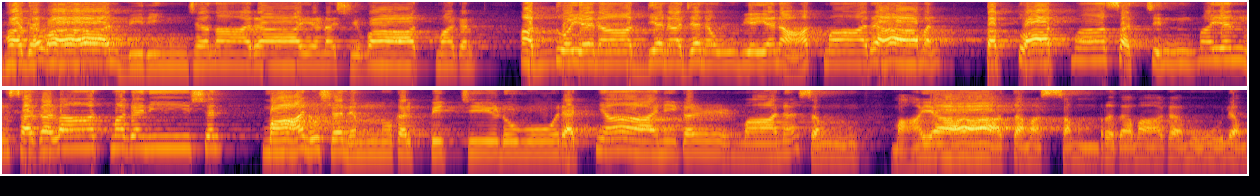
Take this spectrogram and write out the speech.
ഭഗവാൻ വിരിഞ്ച നാരായണ ശിവാത്മകൻ അദ്വയനാദ്യനജനവ്യയനാത്മാരാമൻ തത്വാത്മാ സച്ചിന്മയൻ സകളാത്മകനീശൻ മാനുഷനെന്നു കൽപ്പിച്ചിടുവോരജ്ഞാനികൾ മാനസം മായാതമസംവൃതമാകമൂലം.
